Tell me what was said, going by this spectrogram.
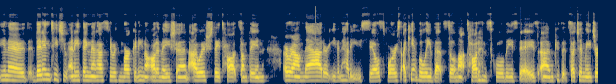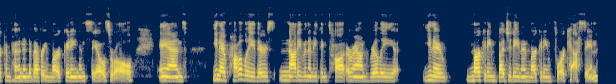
you know, they didn't teach you anything that has to do with marketing or automation. I wish they taught something around that or even how to use Salesforce. I can't believe that's still not taught in school these days because um, it's such a major component of every marketing and sales role. And, you know, probably there's not even anything taught around really, you know, marketing budgeting and marketing forecasting.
